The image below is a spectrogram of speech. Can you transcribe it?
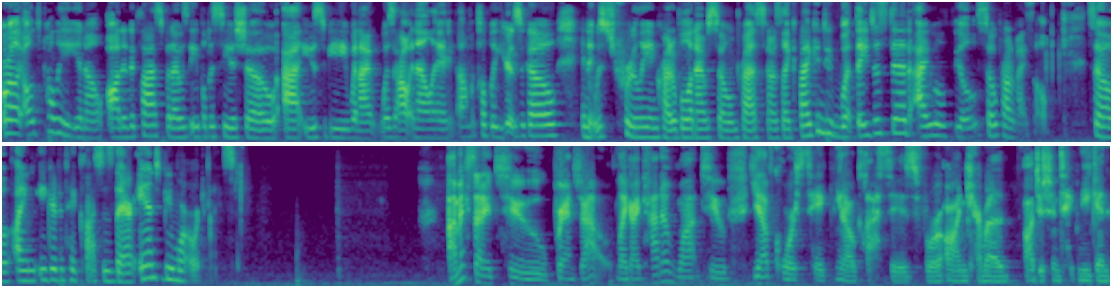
or like I'll probably, you know, audit a class, but I was able to see a show at UCB when I was out in LA um, a couple of years ago. And it was truly incredible. And I was so impressed. And I was like, if I can do what they just did, I will feel so proud of myself. So I'm eager to take classes there and to be more organized. I'm excited to branch out. Like, I kind of want to, yeah, of course, take, you know, classes for on camera audition technique and,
